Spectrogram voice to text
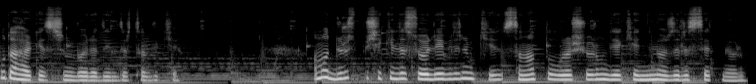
Bu da herkes için böyle değildir tabii ki. Ama dürüst bir şekilde söyleyebilirim ki sanatla uğraşıyorum diye kendimi özel hissetmiyorum.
